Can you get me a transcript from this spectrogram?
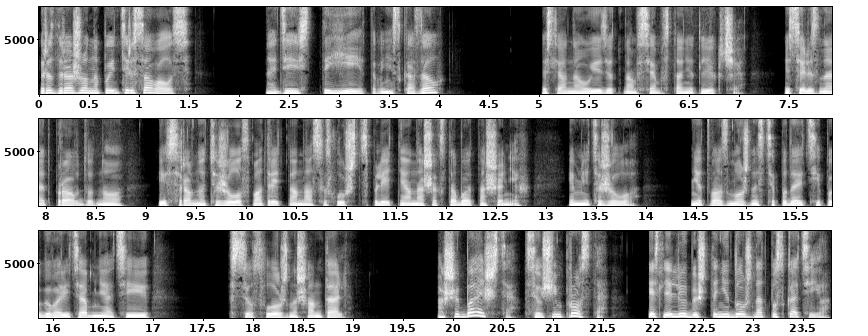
и раздраженно поинтересовалась. «Надеюсь, ты ей этого не сказал?» «Если она уедет, нам всем станет легче. Если знает правду, но ей все равно тяжело смотреть на нас и слушать сплетни о наших с тобой отношениях. И мне тяжело. Нет возможности подойти, поговорить, обнять, и... Все сложно, Шанталь. Ошибаешься. Все очень просто. Если любишь, ты не должен отпускать ее.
